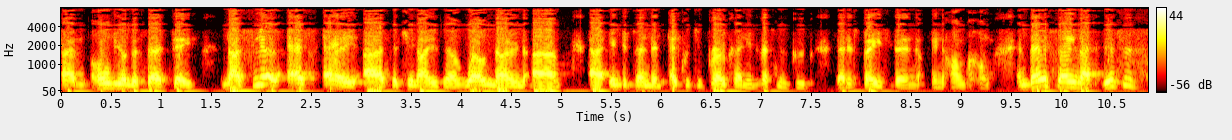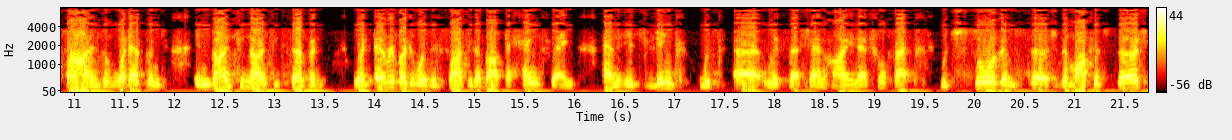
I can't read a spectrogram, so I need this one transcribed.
um, only on the third day. Now, CLSA, uh, Sakina, is a well-known uh, uh, independent equity broker and investment group that is based in, in Hong Kong. And they're saying that this is signs of what happened in 1997 when everybody was excited about the Hang Seng and its link with uh, with uh, Shanghai in actual fact, which saw them surge, the market surge,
